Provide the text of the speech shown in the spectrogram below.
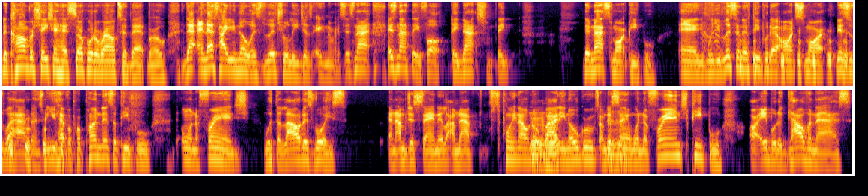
the conversation has circled around to that, bro. That and that's how you know it's literally just ignorance. It's not it's not their fault. They not they they're not smart people. And when you listen to people that aren't smart, this is what happens. When you have a preponderance of people on the fringe with the loudest voice, and I'm just saying it, I'm not pointing out nobody, no groups. I'm just Mhm. saying when the fringe people are able to galvanize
